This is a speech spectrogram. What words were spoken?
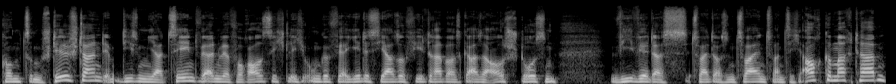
kommt zum Stillstand. In diesem Jahrzehnt werden wir voraussichtlich ungefähr jedes Jahr so viel Treibhausgase ausstoßen, wie wir das 2022 auch gemacht haben.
